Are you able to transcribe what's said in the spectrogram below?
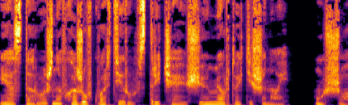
и осторожно вхожу в квартиру, встречающую мертвой тишиной. Ушел.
